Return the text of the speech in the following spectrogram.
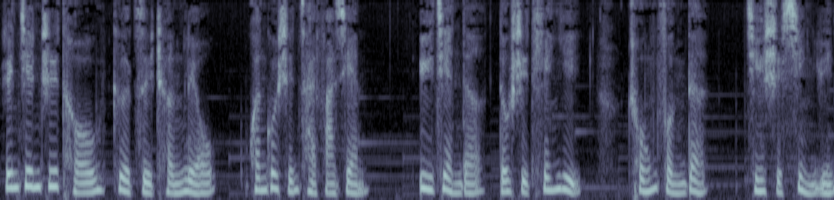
人间枝头各自成流，缓过神才发现，遇见的都是天意，重逢的皆是幸运。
